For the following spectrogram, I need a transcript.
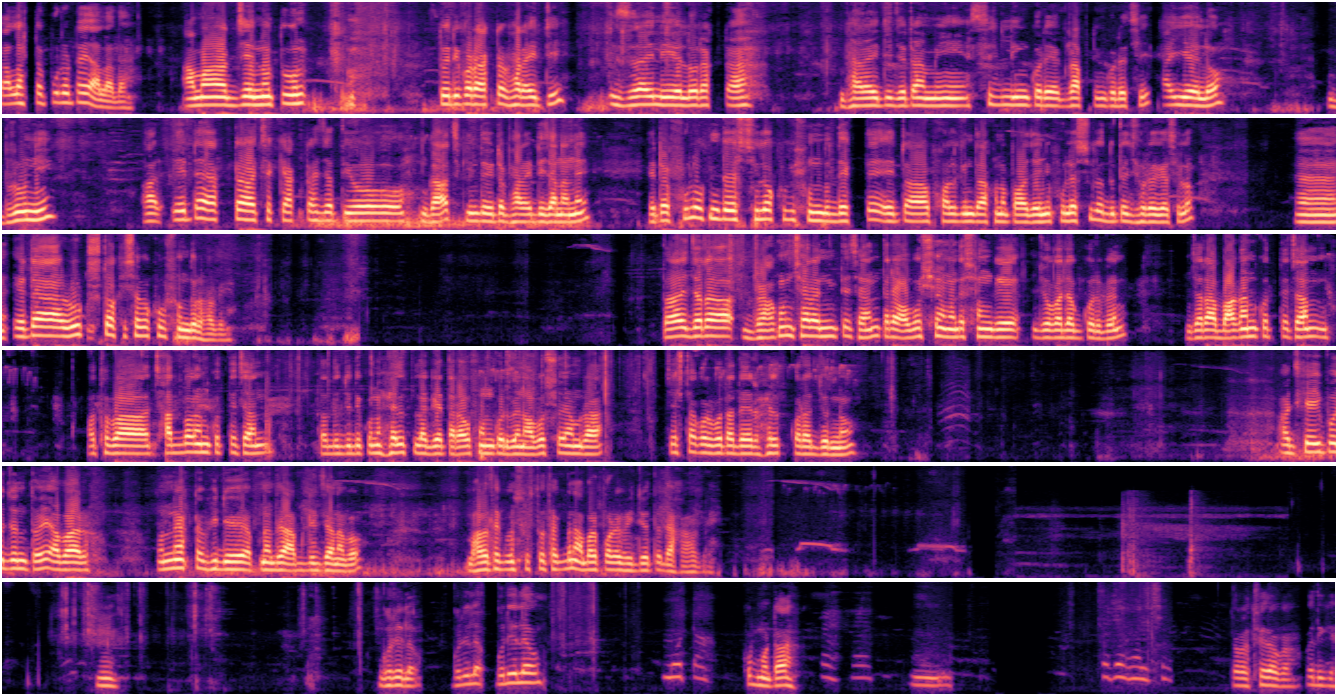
কালারটা পুরোটাই আলাদা। আমার যে নতুন তৈরি করা একটা ভ্যারাইটি ইসরায়েলি এলোর একটা ভ্যারাইটি যেটা আমি সিডলিং করে গ্রাফটিং করেছি আই এলো ব্রুনি। আর এটা একটা হচ্ছে ক্যাকটাস জাতীয় গাছ, কিন্তু এটা ভ্যারাইটি জানা নেই। এটা ফুলও কিন্তু এসেছিল, খুবই সুন্দর দেখতে। এটা ফল কিন্তু এখনও পাওয়া যায়নি। ফুল এসেছিল, দুটো ঝরে গেছিল। এটা রুট স্টক হিসাবে খুব সুন্দর হবে। তাই যারা ড্রাগন চারা নিতে চান, তারা অবশ্যই আমাদের সঙ্গে যোগাযোগ করবেন। যারা বাগান করতে চান অথবা ছাদ বাগান করতে চান, তাদের যদি কোনো হেল্প লাগে, তারাও ফোন করবেন। অবশ্যই আমরা চেষ্টা করব তাদের হেল্প করার জন্য। আজকে এই পর্যন্তই। আবার অন্য একটা ভিডিও আপনাদের আপডেট জানাব। ভালো থাকবেন, সুস্থ থাকবেন। আবার পরের ভিডিওতে দেখা হবে। হুম। ঘুরিয়ে লাও ঘুরিয়ে লাও ঘুরিয়ে লাও মোটা। খুব মোটা। হ্যাঁ হ্যাঁ। হুম। চলো ছুঁয়ে দাও ওইদিকে।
